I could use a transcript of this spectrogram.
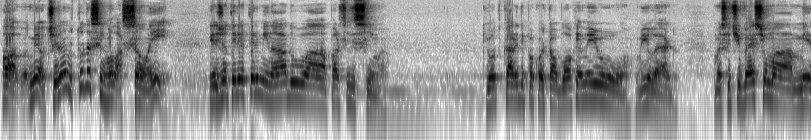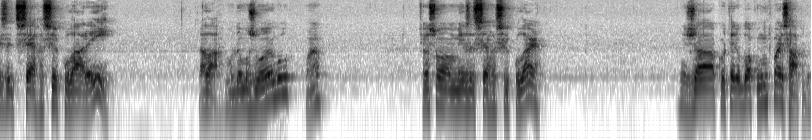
Ó, meu, tirando toda essa enrolação aí, ele já teria terminado a parte de cima. Que o outro cara ali para cortar o bloco é meio, meio lerdo. Mas se tivesse uma mesa de serra circular aí, olha lá, mudamos o ângulo, né? Se tivesse uma mesa de serra circular, já cortaria o bloco muito mais rápido.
